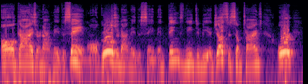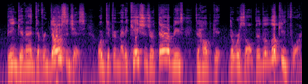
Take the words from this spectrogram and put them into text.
all guys are not made the same. All girls are not made the same. And things need to be adjusted sometimes or being given at different dosages or different medications or therapies to help get the result that they're looking for.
